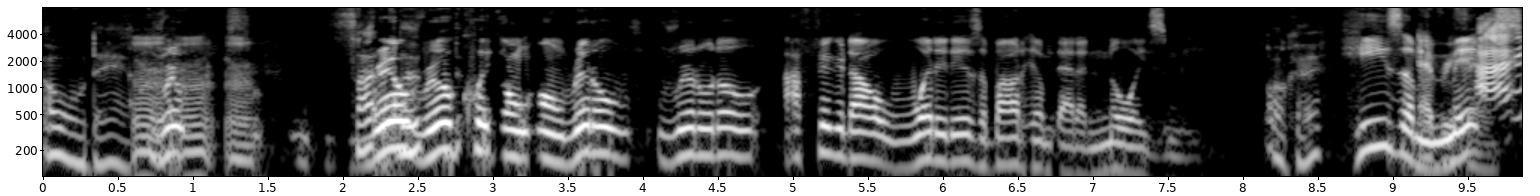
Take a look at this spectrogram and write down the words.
Oh damn. Mm, Real- mm, mm. Real, real quick on on Riddle. Riddle though, I figured out what it is about him that annoys me. Okay. He's a Everything. mix. Hi?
